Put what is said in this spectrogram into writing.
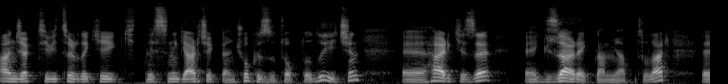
Ancak Twitter'daki kitlesini gerçekten çok hızlı topladığı için e, herkese e, güzel reklam yaptılar. E,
